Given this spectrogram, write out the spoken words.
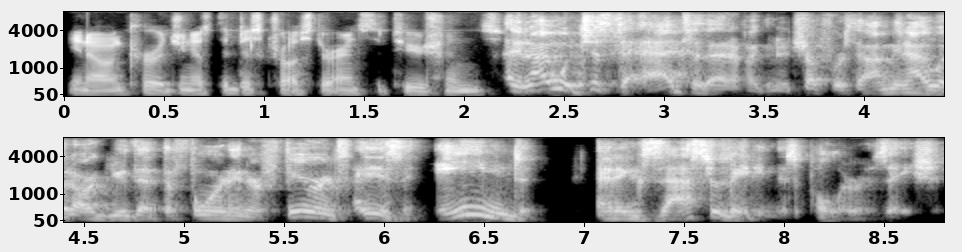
you know, encouraging us to distrust our institutions. And I would just to add to that, if I can interrupt for a second, I mean, I would argue that the foreign interference is aimed at exacerbating this polarization.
